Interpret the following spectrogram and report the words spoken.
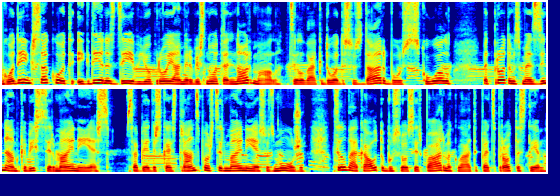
Godīgi sakot, ikdienas dzīve joprojām ir visnotaļ normāla. Cilvēki dodas uz darbu, uz skolu, bet, protams, mēs zinām, ka viss ir mainījies. Sabiedriskais transports ir mainījies uz mūžu. Cilvēki autobusos ir pārmeklēti pēc protestiem.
